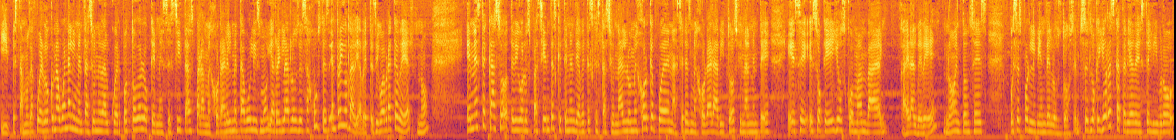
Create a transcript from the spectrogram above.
y estamos de acuerdo, que una buena alimentación le da al cuerpo todo lo que necesitas para mejorar el metabolismo y arreglar los desajustes, entre ellos la diabetes. Digo, habrá que ver, ¿no? En este caso, te digo, los pacientes que tienen diabetes gestacional, lo mejor que pueden hacer es mejorar hábitos. Finalmente, ese, eso que ellos coman va a caer al bebé, ¿no? Entonces, pues es por el bien de los dos. Entonces, lo que yo rescataría de este libro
